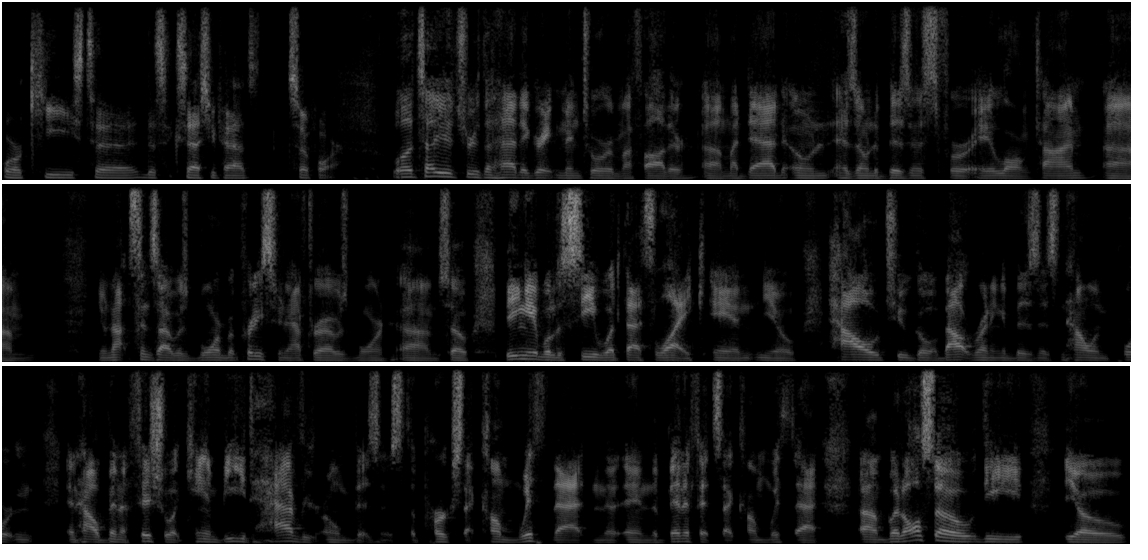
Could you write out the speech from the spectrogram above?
or keys to the success you've had so far? Well, to tell you the truth, I had a great mentor, my father. Uh, my dad owned has owned a business for a long time. Um, you know, not since I was born, but pretty soon after I was born. Um, so being able to see what that's like and, you know, how to go about running a business and how important and how beneficial it can be to have your own business, the perks that come with that and the, and the benefits that come with that. Um, but also the, you know,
